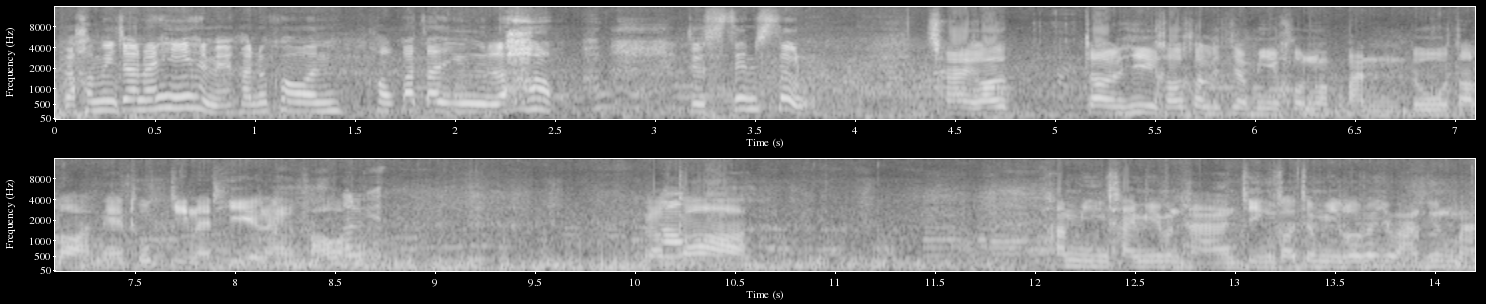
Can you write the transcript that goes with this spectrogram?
แต่เขามีเจ้าหน้าที่เห็นไหมคะทุกคนเขาก็จะยืนรอบจุดสิ้นสุด ใช่เขาเจ้าหน้าที่เขาก็จะมีคนมาปั่นดูตลอดในทุกกี่นาทีอะไรของเขาอะแล้วก็ ถ้ามีใครมีปัญหาจริงๆเขาจะมีรถพยาบาลขึ้นมา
